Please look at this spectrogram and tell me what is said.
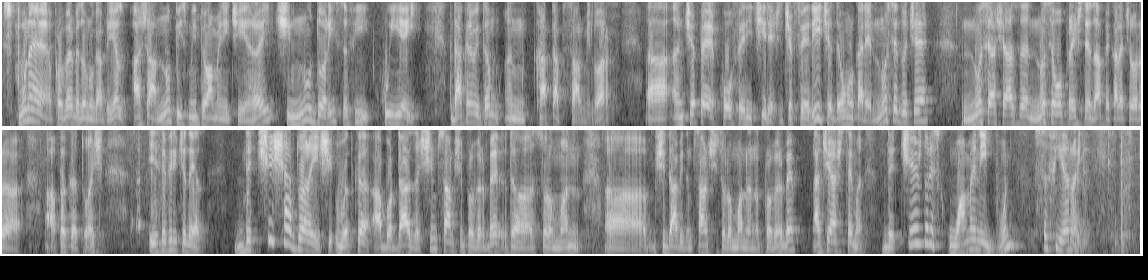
Spune proverbe domnul Gabriel așa, nu pismui pe oamenii cei răi și nu dori să fii cu ei. Dacă ne uităm în Cartea Psalmilor, uh, începe cu o fericire și zice ferice de omul care nu se duce nu se așează, nu se oprește da, pe calea celor uh, păcătoși, este ferice de el. De ce și-ar doar ei? Și văd că abordează și în psalm și în proverbe, de Solomon uh, și David în psalm și Solomon în proverbe, aceeași temă. De ce își doresc oamenii buni să fie răi?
